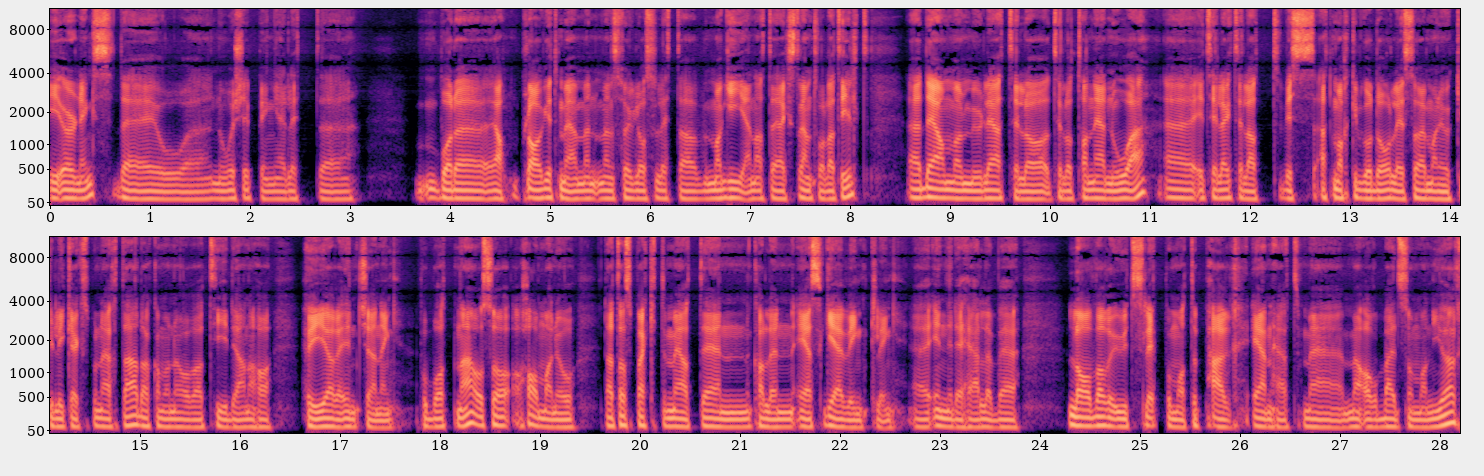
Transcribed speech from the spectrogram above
i, earnings. Det er jo uh, noe shipping er litt uh, både ja, plaget med, men, men, selvfølgelig også litt av magien, at det er ekstremt volatilt. Uh, det har man mulighet til å, til å ta ned noe, i tillegg til at hvis et marked går dårlig, så er man jo ikke like eksponert der. Da kan man over tid gjerne ha høyere inntjening på båtene. Og så har man jo dette aspektet med at det er en, en ESG-vinkling inn i det hele ved lavere utslipp på en måte per enhet med, med, arbeid som man gjør.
